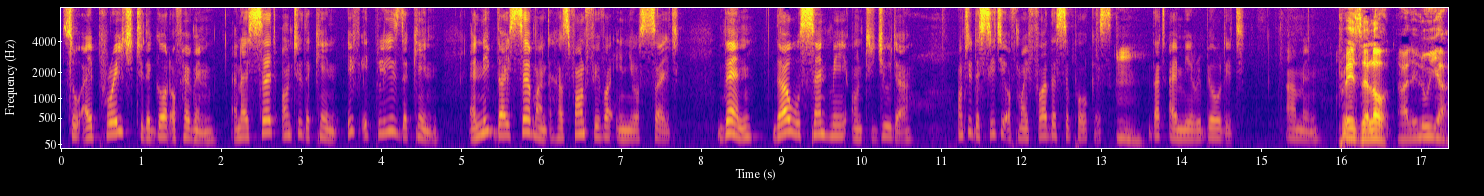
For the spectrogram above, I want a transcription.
So I prayed to the God of heaven, and I said unto the king, If it please the king, and if thy servant has found favor in your sight, then thou wilt send me unto Judah, unto the city of my father's sepulchres, mm. that I may rebuild it. Amen. Praise the Lord. hallelujah.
